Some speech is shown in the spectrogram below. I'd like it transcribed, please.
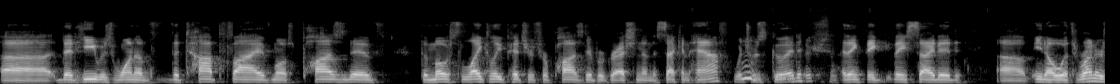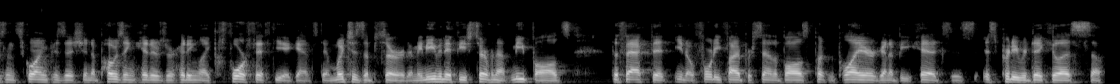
uh, that he was one of the top five most positive, the most likely pitchers for positive regression in the second half, which mm, was good. I think they they cited. Uh, you know, with runners in scoring position, opposing hitters are hitting like 450 against him, which is absurd. I mean, even if he's serving up meatballs, the fact that you know 45% of the balls put in play are going to be hits is is pretty ridiculous. So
